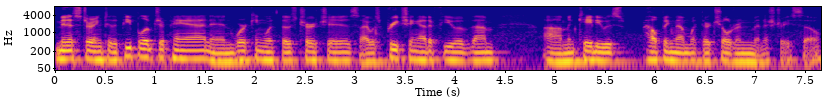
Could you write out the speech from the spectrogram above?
ministering to the people of Japan and working with those churches. I was preaching at a few of them. Um, and Katie was helping them with their children ministry. So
